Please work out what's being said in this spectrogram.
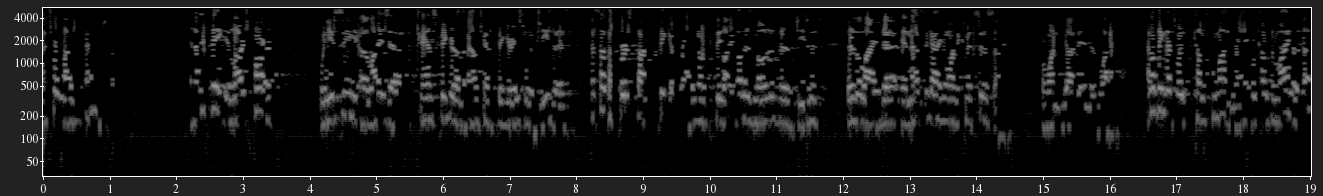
That's where Elijah found himself. And I think, in large part, when you see Elijah transfigured on the Mount Transfiguration with Jesus, that's not the first thought you think of, right? You don't see like, oh, there's Moses, there's Jesus, there's Elijah, and that's the guy who wanted to commit suicide or wanted God to end his life. I don't think that's what comes to mind, right? What comes to mind is the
